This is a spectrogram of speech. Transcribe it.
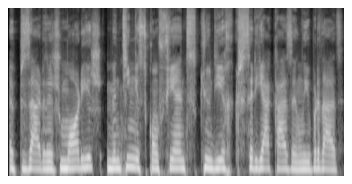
Apesar das memórias, mantinha-se confiante que um dia regressaria à casa em liberdade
